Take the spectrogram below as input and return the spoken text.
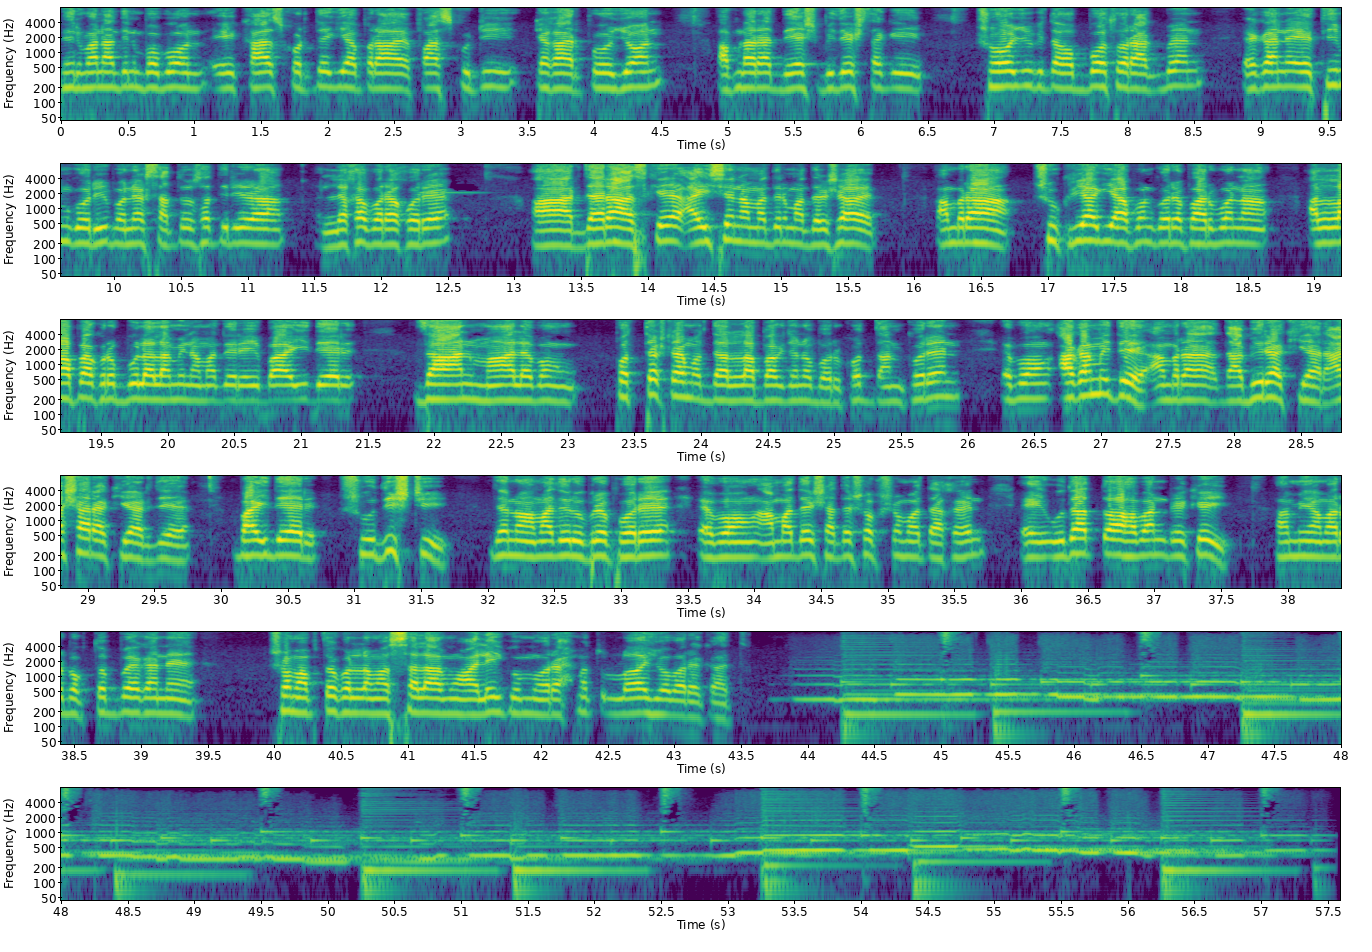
নির্মাণাধীন ভবন, এই কাজ করতে গিয়ে প্রায় পাঁচ কোটি টাকার প্রয়োজন। আপনারা দেশ বিদেশ থেকে সহযোগিতা অব্যাহত রাখবেন। এখানে এতিম গরিব, অনেক ছাত্রছাত্রীরা লেখাপড়া করে। আর যারা আজকে আইসেন আমাদের মাদ্রাসায়, আমরা সুক্রিয়া জ্ঞাপন করে পারব না। আল্লাহ পাক রব্বুল আলমিন আমাদের এই ভাইদের জান, মাল এবং প্রত্যেকটার মধ্যে আল্লাহ পাক যেন বরকত দান করেন এবং আগামীতে আমরা দাবি রাখি আর আশা রাখি আর যে বাইদের সুদৃষ্টি যেন আমাদের উপরে পড়ে এবং আমাদের সাথে সবসময় থাকেন। এই উদাত্ত আহ্বান রেখেই আমি আমার বক্তব্য এখানে সমাপ্ত করলাম। আসসালামু আলাইকুম রহমতুল্লাহ বারকাত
